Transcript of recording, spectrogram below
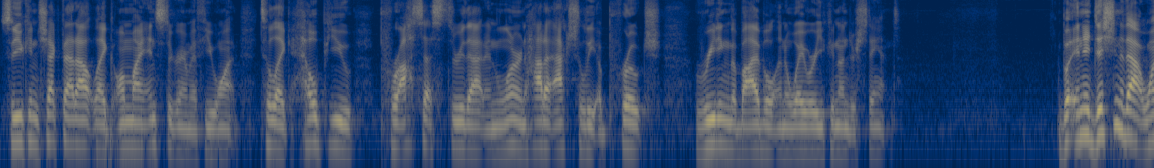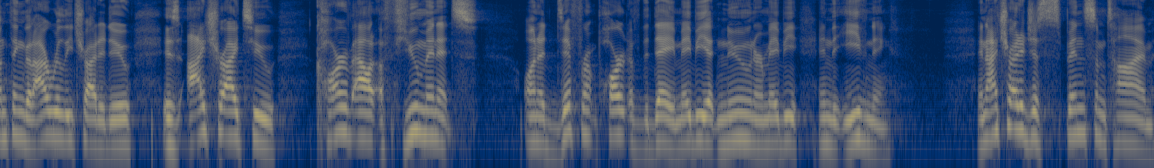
So you can check that out like on my Instagram if you want to like help you process through that and learn how to actually approach reading the Bible in a way where you can understand. But in addition to that, one thing that I really try to do is I try to carve out a few minutes on a different part of the day, maybe at noon or maybe in the evening. And I try to just spend some time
